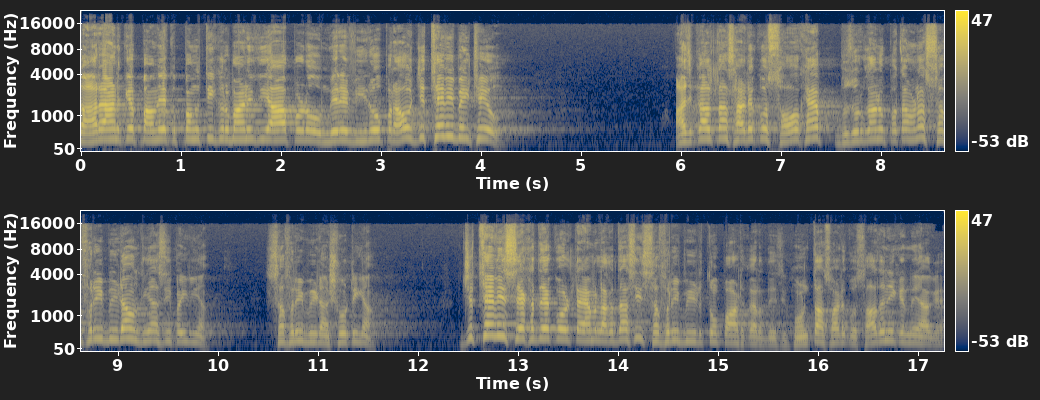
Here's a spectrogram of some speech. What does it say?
ਘਰ ਆਣ ਕੇ ਭਾਵੇਂ ਇੱਕ ਪੰਕਤੀ ਗੁਰਬਾਣੀ ਦੀ ਆਪ ਪੜੋ ਮੇਰੇ ਵੀਰੋ, ਭਰਾਓ, ਜਿੱਥੇ ਵੀ ਬੈਠੇ ਹੋ। ਅੱਜ ਕੱਲ ਤਾਂ ਸਾਡੇ ਕੋਲ ਸੌਖ ਹੈ, ਬਜ਼ੁਰਗਾਂ ਨੂੰ ਪਤਾ ਹੋਣਾ, ਸਫਰੀ ਬੀੜਾਂ ਹੁੰਦੀਆਂ ਸੀ ਪਹਿਲੀਆਂ। ਸਫਰੀ ਬੀੜਾਂ, ਛੋਟੀਆਂ। ਜਿੱਥੇ ਵੀ ਸਿੱਖ ਦੇ ਕੋਲ ਟਾਈਮ ਲੱਗਦਾ ਸੀ, ਸਫਰੀ ਬੀੜ ਤੋਂ ਪਾਠ ਕਰਦੇ ਸੀ। ਹੁਣ ਤਾਂ ਸਾਡੇ ਕੋਲ ਸਾਧਨ ਹੀ ਕਿੰਨੇ ਆ ਗਏ।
